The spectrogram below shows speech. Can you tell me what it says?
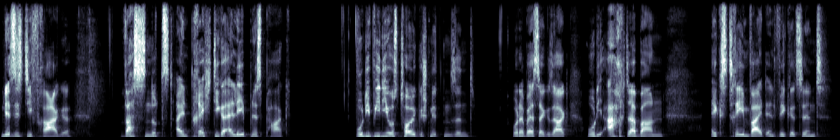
Und jetzt ist die Frage, was nutzt ein prächtiger Erlebnispark, wo die Videos toll geschnitten sind, oder besser gesagt, wo die Achterbahnen extrem weit entwickelt sind,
